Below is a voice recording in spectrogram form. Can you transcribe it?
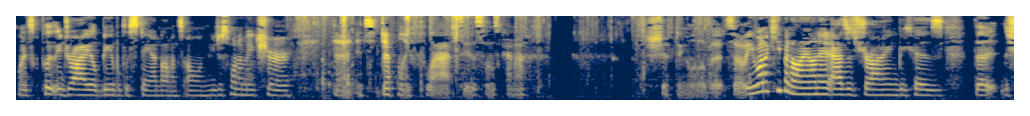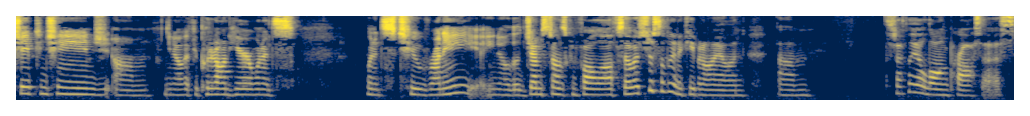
when it's completely dry, you'll be able to stand on its own. You just want to make sure that it's definitely flat. See, this one's kind of shifting a little bit. So you want to keep an eye on it as it's drying because the, the shape can change. Um, you know, if you put it on here when it's when it's too runny, you know, the gemstones can fall off. So it's just something to keep an eye on. Um, it's definitely a long process.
